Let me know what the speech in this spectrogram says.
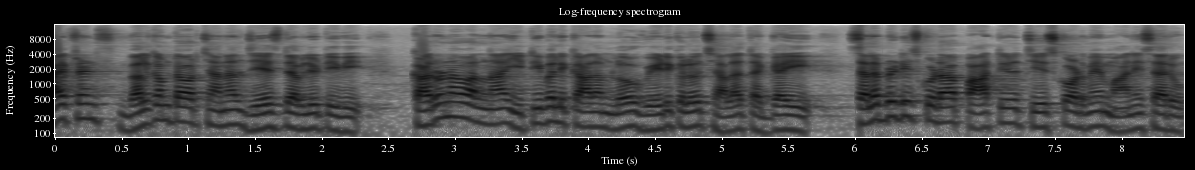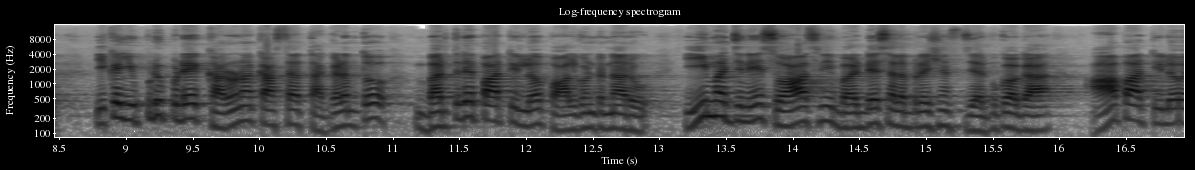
Hi friends welcome to our channel JSW TV. Corona వలన ఇటీవలి కాలంలో వేడుకలు చాలా తగ్గాయి. సెలబ్రిటీస్ కూడా పార్టీలు చేసుకోవడమే మానేశారు. ఇక ఇప్పుడిప్పుడే కరోనా కాస్త తగ్గడంతో బర్త్డే పార్టీల్లో పాల్గొంటున్నారు. ఈ మధ్యనే సుహాసిని బర్త్డే సెలబ్రేషన్స్ జరుపుకోగా ఆ పార్టీలో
